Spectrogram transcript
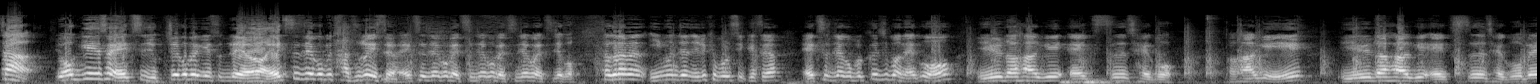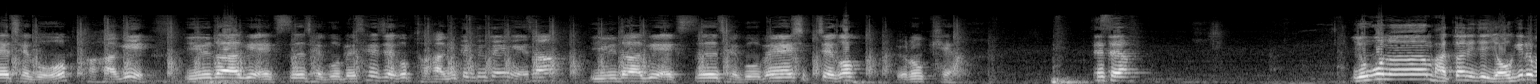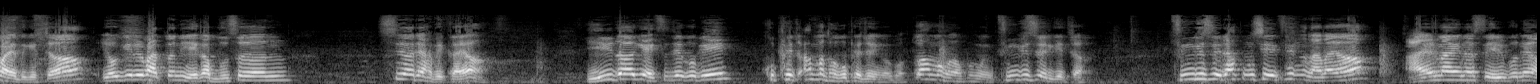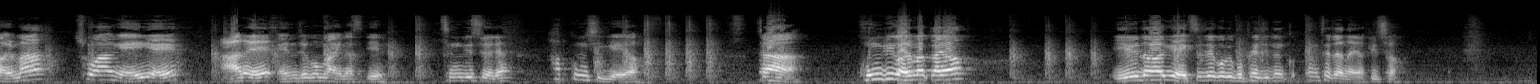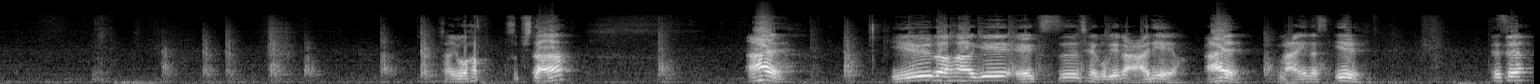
자, 여기에서 x 6제곱의 개수인데요. x제곱이 다 들어있어요. x제곱, x제곱, x제곱, x제곱. 자, 그러면 이 문제는 이렇게 볼 수 있겠어요? x제곱을 끄집어내고 1 더하기 x제곱 더하기 1 더하기 x제곱의 제곱 더하기 1 더하기 x제곱의 세제곱 더하기 땡땡땡에서 1 더하기 x제곱의 10제곱 요렇게요. 됐어요? 요거는 봤더니 이제 여기를 봐야 되겠죠? 여기를 봤더니 얘가 무슨 수열의 합일까요? 1 더하기 x제곱이 곱해져, 한 번 더 곱해져인 거고, 또 한 번 더 곱해져. 등비수열이겠죠? 등비수열이 합공식 생각나나요? r-1분의 얼마? 초항 a에 r에 n제곱 마이너스 1. 등비수열이 합공식이에요. 자, 공비가 얼마일까요? 1 더하기 x제곱이 곱해지는 형태잖아요. 그쵸? 자, 요거 합, 씁시다. r. 1 더하기 x제곱. 얘가 r이에요. r. 마이너스 1. 됐어요?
